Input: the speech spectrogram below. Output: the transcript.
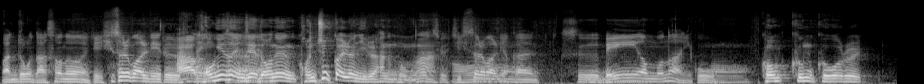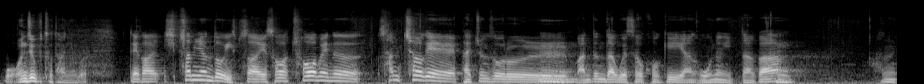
만들고 나서는 이제 시설 관리를 아. 거기서 이제 너는 건축 관련 일을 하는 거구나. 그치, 그치. 시설 관리 약간 그 메인 업무는 아니고 어. 거, 그럼 그거를 뭐 언제부터 다닌 거야? 내가 13년도 입사해서 처음에는 삼척에 발전소를 음. 만든다고 해서 거기 한 5년 있다가 음. 한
